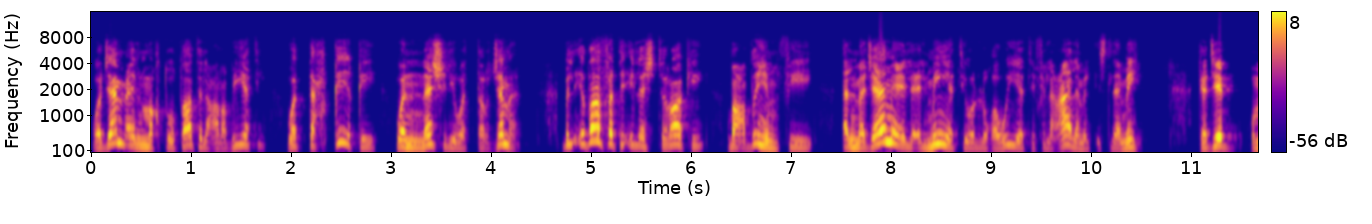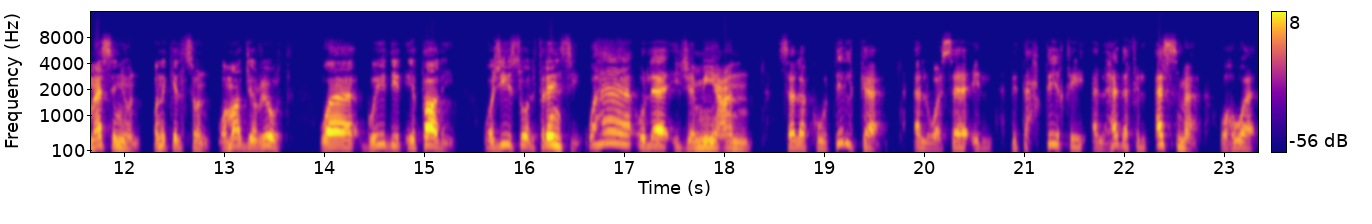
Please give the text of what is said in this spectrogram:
وجمع المخطوطات العربية والتحقيق والنشر والترجمة بالإضافة إلى اشتراك بعضهم في المجامع العلمية واللغوية في العالم الإسلامي كجيب وماسنيون ونيكلسون ومالجريوث وغويدي الإيطالي وجيسو الفرنسي. وهؤلاء جميعا سلكوا تلك الوسائل لتحقيق الهدف الأسمى وهو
